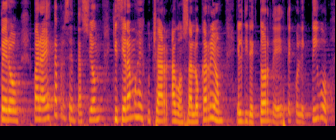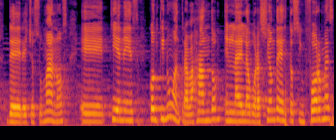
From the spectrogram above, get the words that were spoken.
Pero para esta presentación quisiéramos escuchar a Gonzalo Carrión, el director de este colectivo de derechos humanos, eh, quienes continúan trabajando en la elaboración de estos informes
